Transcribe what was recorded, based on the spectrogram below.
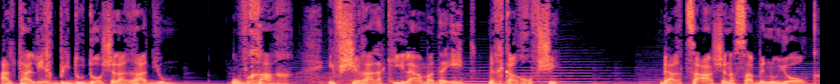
על תהליך בידודו של הרדיום, ובכך אפשרה לקהילה המדעית מחקר חופשי. בהרצאה שנשא בניו יורק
